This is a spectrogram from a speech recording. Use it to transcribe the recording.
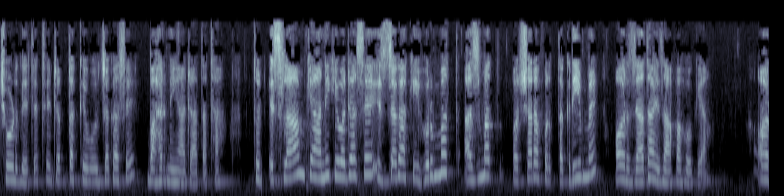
چھوڑ دیتے تھے جب تک کہ وہ اس جگہ سے باہر نہیں آ جاتا تھا۔ تو اسلام کے آنے کی وجہ سے اس جگہ کی حرمت، عظمت اور شرف اور تقریب میں اور زیادہ اضافہ ہو گیا۔ اور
